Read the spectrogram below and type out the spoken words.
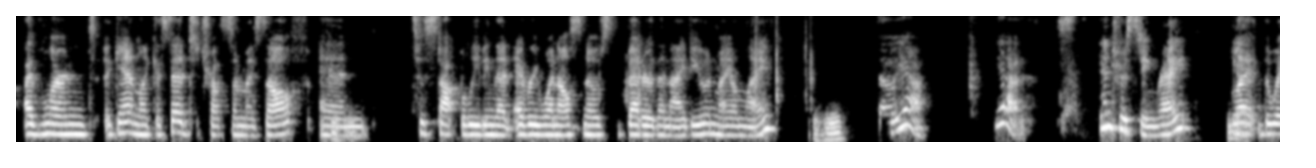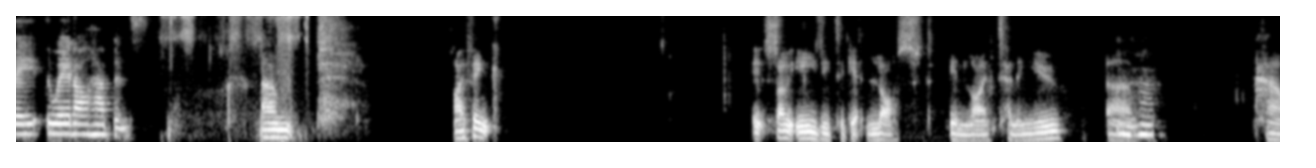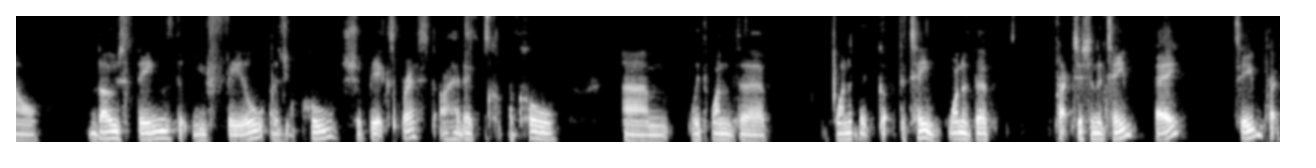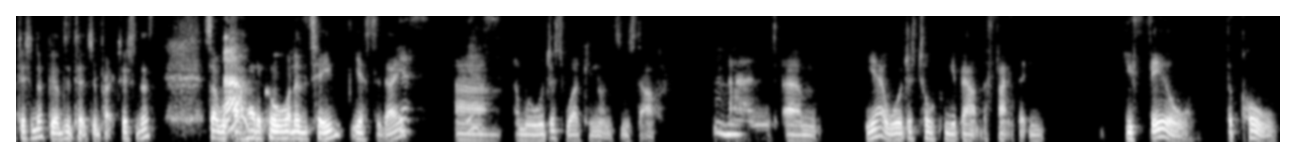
i've learned again like i said to trust in myself and to stop believing that everyone else knows better than i do in my own life Mhm. so yeah yeah it's interesting right. Like the way the way it all happens Um, I think it's so easy to get lost in life telling you um, Mhm. how those things that you feel as your pull should be expressed. I had a call um, with one of the one of the the team, one of the practitioner team. Hey, team practitioner, beyond intention practitioners. So I Oh. had a call with one of the team yesterday, yes um, yes. and we were just working on some stuff Mhm. and um, yeah, we're just talking about the fact that you, you feel the pull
